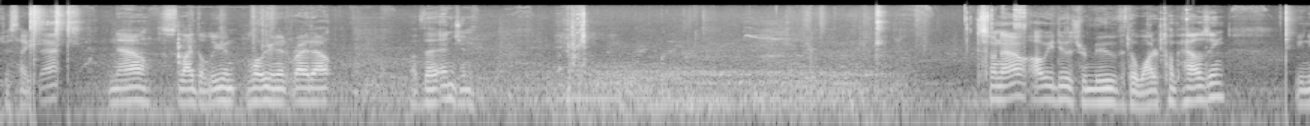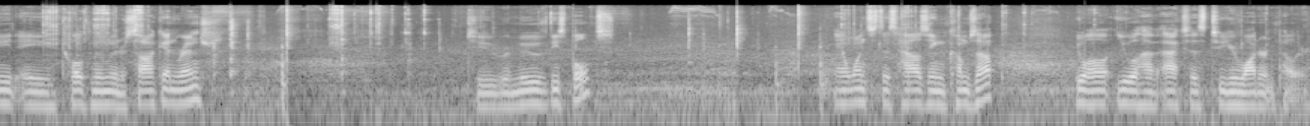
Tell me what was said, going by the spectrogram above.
just like that. Now slide the lower unit right out of the engine. So now all we do is remove the water pump housing. You need a 12 millimeter socket and wrench to remove these bolts. And once this housing comes up, you will, you will have access to your water impeller.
